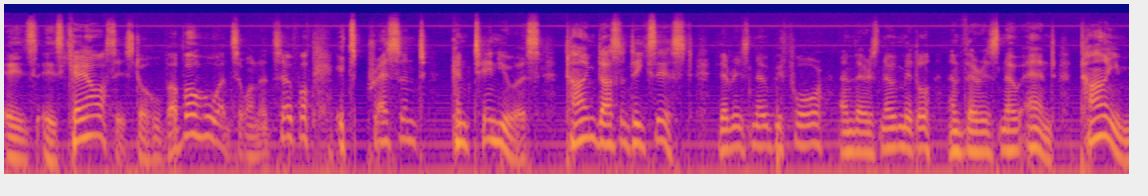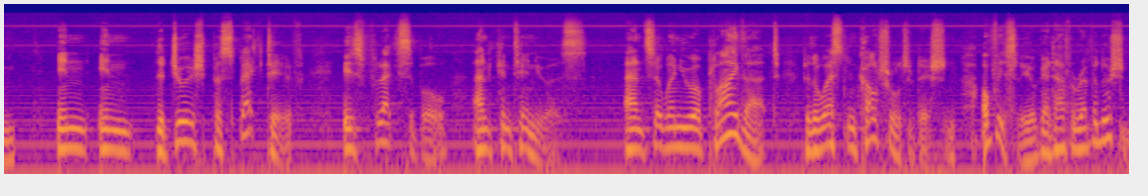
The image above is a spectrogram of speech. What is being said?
is is chaos, it's tohu vavohu, and so on and so forth. It's present continuous. Time doesn't exist. There is no before, and there is no middle, and there is no end. Time, in, in the Jewish perspective, is flexible and continuous. And so when you apply that to the Western cultural tradition, obviously you're going to have a revolution.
